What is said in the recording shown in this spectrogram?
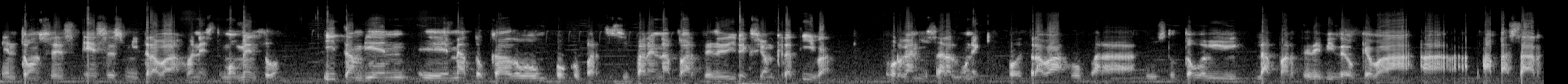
Entonces ese es mi trabajo en este momento y también eh, me ha tocado un poco participar en la parte de dirección creativa organizar algún equipo de trabajo para justo toda la parte de video que va a, pasar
